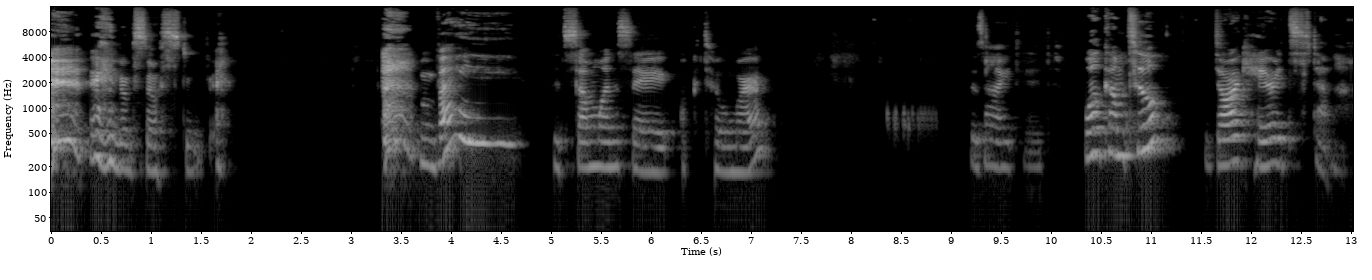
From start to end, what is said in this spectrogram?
they look so stupid. Bye! Did someone say October? Because I did. Welcome to Dark Haired Stella.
